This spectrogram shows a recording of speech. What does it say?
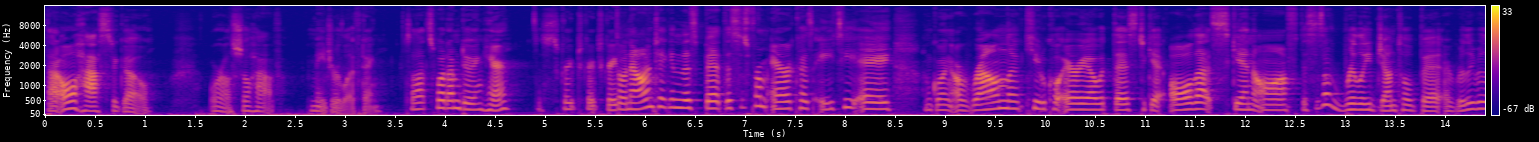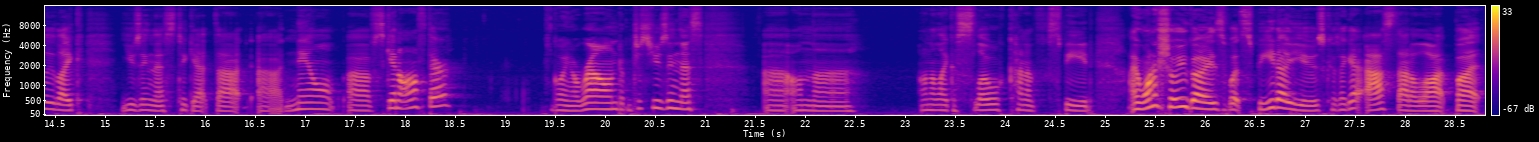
That all has to go or else she'll have major lifting. So that's what I'm doing here. Just scrape, scrape, scrape. So now I'm taking this bit. This is from Erica's ATA. I'm going around the cuticle area with this to get all that skin off. This is a really gentle bit. I really, really like using this to get that uh, nail uh, skin off there. Going around. I'm just using this uh, on the on a, like a slow kind of speed. I want to show you guys what speed I use because I get asked that a lot, but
